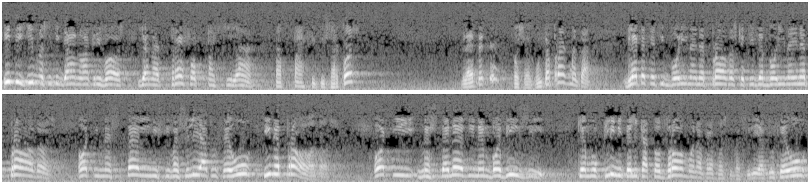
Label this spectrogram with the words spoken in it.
ή τη γύμνωση την κάνω ακριβώς για να τρέφω παχυλά τα πάθη της αρκός βλέπετε πως έχουν τα πράγματα. Βλέπετε τι μπορεί να είναι πρόοδος και τι δεν μπορεί να είναι πρόοδος. Ότι με στέλνει στη Βασιλεία του Θεού είναι πρόοδος. Ότι με στενεύει, με εμποδίζει και μου κλείνει τελικά το δρόμο να βρεθώ στη Βασιλεία του Θεού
